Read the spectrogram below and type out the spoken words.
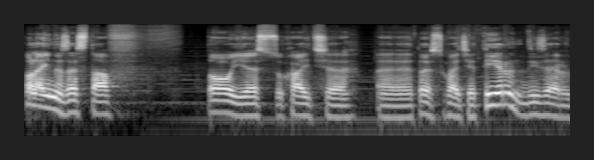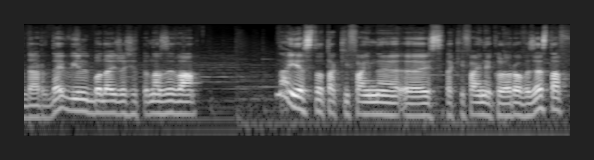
Kolejny zestaw To jest, słuchajcie, e, to jest, słuchajcie, Tyr, Deezer Daredevil bodajże się to nazywa. No i jest to taki fajny, e, jest to taki fajny, kolorowy zestaw.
